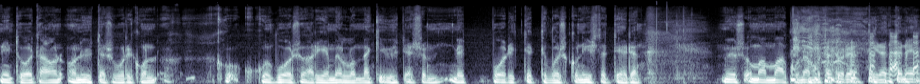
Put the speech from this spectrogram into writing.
niin tuota, on, on yhtä suuri kuin, kuin Vuosaari ja Mellonmäki yhteensä. Me pohdittiin, että voisiko niistä tehdä myös oman maakunnan, mutta todettiin, että ne,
